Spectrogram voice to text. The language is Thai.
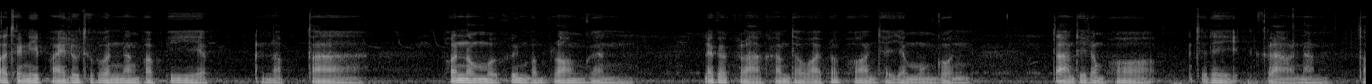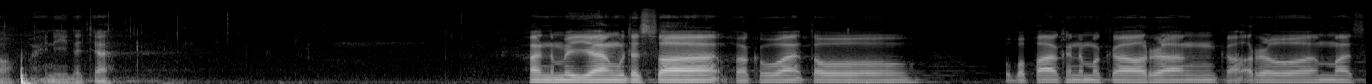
ต่อจากนี้ไปลูกทุกคนนั่งพับเพียบ หลับตาพอนมมือขึ้นพร้อมๆกัน แล้วก็กล่าวคำถวายพระพรชัยมงคล ตามที่หลวงพ่อจะได้กล่าวนำต่อไปนี้นะจ๊ะอันมยังมุตสะภะคะวะโต อุปภาคณมการังกะโรมาเซ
